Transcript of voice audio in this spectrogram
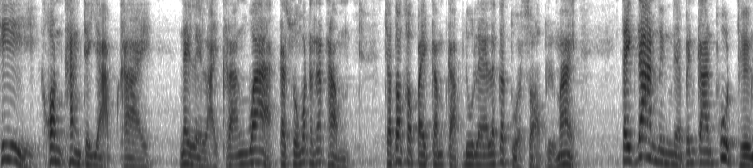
ที่ค่อนข้างจะหยาบคายในหลาย ๆ ครั้งว่ากระทรวงวัฒนธรรม จะต้องเข้าไปกำกับดูแลแล้วก็ตรวจสอบหรือไม่ แต่อีกด้านหนึ่งเนี่ยเป็นการพูดถึง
